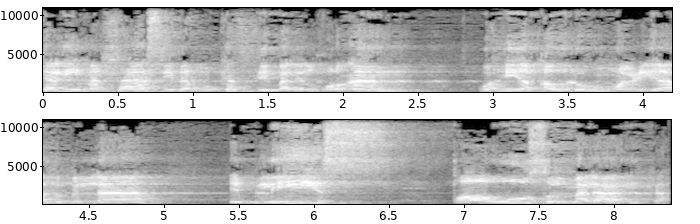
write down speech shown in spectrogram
كلمة فاسدة مكذبة للقرآن وهي قولهم والعياذ بالله إبليس طاووس الملائكة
